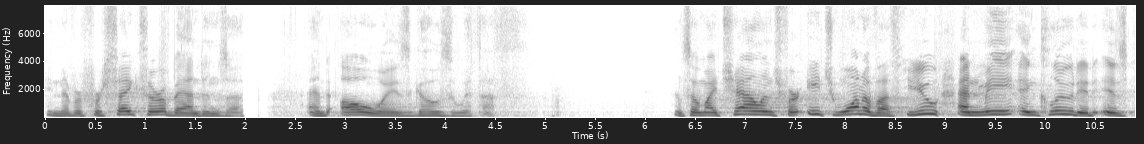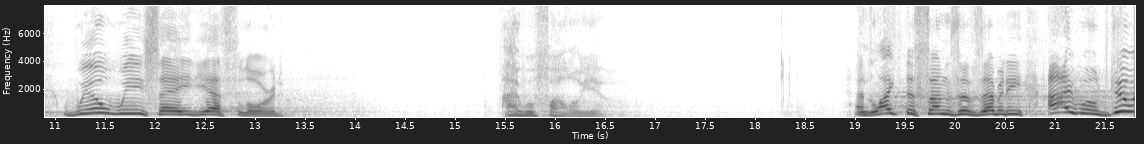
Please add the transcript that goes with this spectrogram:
He never forsakes or abandons us, and always goes with us. And so, my challenge for each one of us, you and me included, is will we say, Yes, Lord, I will follow you? And like the sons of Zebedee, I will do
